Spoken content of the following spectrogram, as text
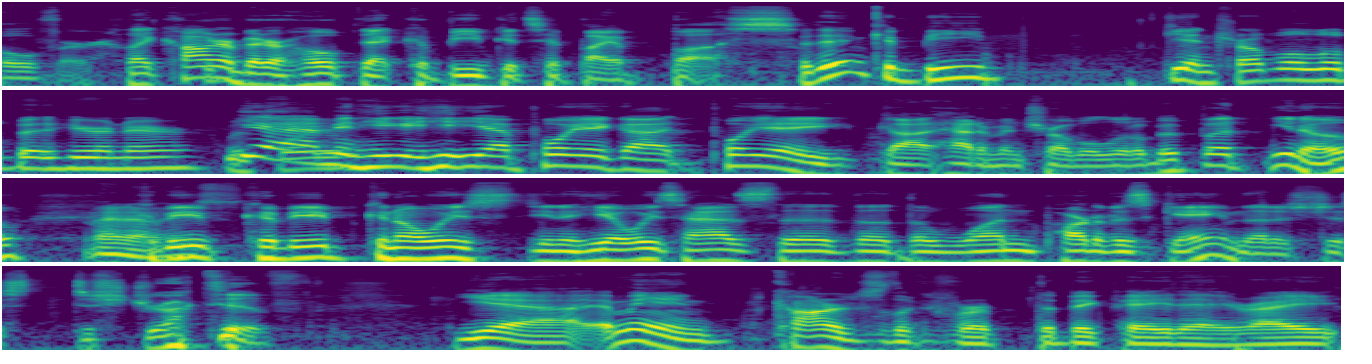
over. Like Connor better hope that Khabib gets hit by a bus. But didn't Khabib get in trouble a little bit here and there? with Yeah, I mean he he yeah Poirier got Poirier got had him in trouble a little bit, but you know, know, Khabib he's- Khabib can always you know he always has the, the the one part of his game that is just destructive. Yeah, I mean, Connor's just looking for the big payday, right?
